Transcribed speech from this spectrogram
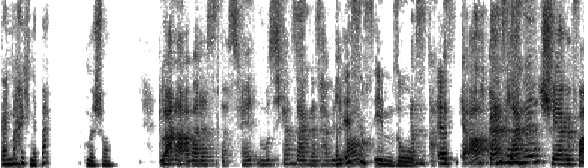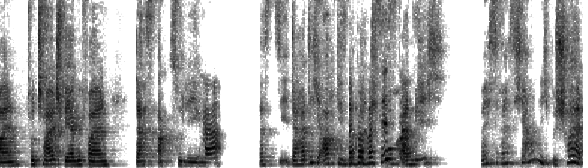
dann mache ich eine Backmischung. Du Anna, aber das, das fällt, muss ich ganz sagen, das habe ich Dann auch. Dann ist es eben so. Das äh, ist mir auch ganz lange schwer gefallen, total schwer gefallen, das abzulegen. Ja. Das, da hatte ich auch diesen aber Anspruch an mich. Weißt du, weiß ich auch nicht, Bescheid.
